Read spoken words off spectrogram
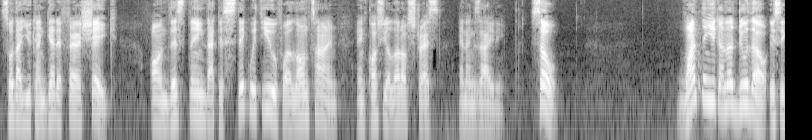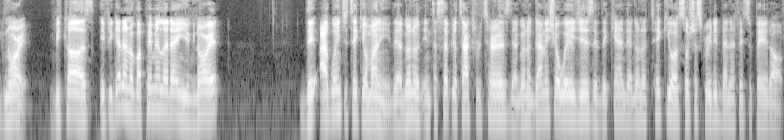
so that you can get a fair shake on this thing that could stick with you for a long time and cause you a lot of stress and anxiety. So, one thing you cannot do though is ignore it because if you get an overpayment letter and you ignore it, they are going to take your money. They are going to intercept your tax returns. They are going to garnish your wages. If they can, they're going to take your social security benefits to pay it off.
